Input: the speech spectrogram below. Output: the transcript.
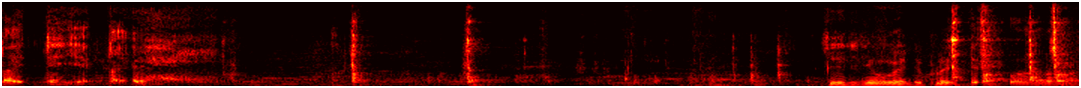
ടൈറ്റ് ചെയ്യട്ടെ. ചെരിഞ്ഞു പോയി എന്റെ പ്ലേറ്റ് മാറാൻ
